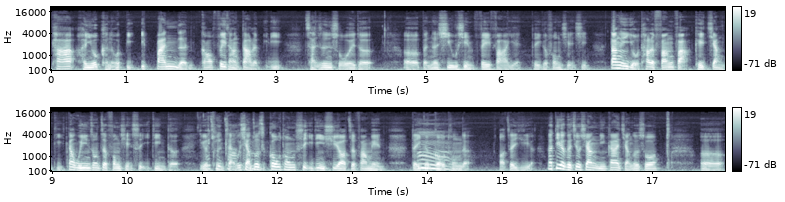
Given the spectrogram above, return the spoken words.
他很有可能会比一般人高非常大的比例产生所谓的。呃，本身吸入性非发炎的一个风险性，当然有它的方法可以降低，但无形中这风险是一定的一个存在。我想说，是沟通是一定需要这方面的一个沟通的。嗯、哦，这一个。那第二个，就像您刚才讲的说，呃，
